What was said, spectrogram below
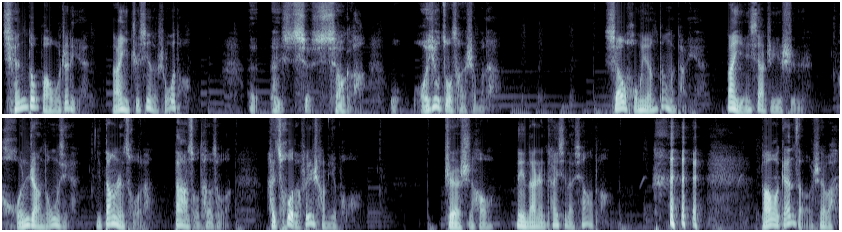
钱多宝捂着脸，难以置信的说道：“呃呃，萧萧哥，我我又做错了什么了？”萧红阳瞪了他一眼，那言下之意是：混账东西！你当然错了，大错特错，还错得非常离谱。这时候，那男人开心的笑道：“把我赶走是吧？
